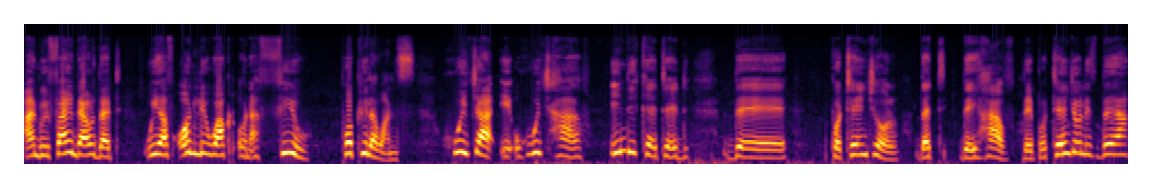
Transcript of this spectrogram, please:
And we find out that we have only worked on a few popular ones which, are, which have indicated the potential that they have. The potential is there.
